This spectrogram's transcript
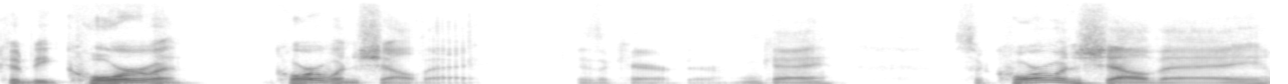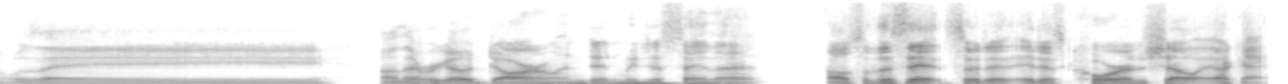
Could be Corwin. Corwin Shelve is a character. Okay. So Corwin Shelve was a oh there we go. Darwin. Didn't we just say that? Oh, so this it. So it, it is Corwin Shelve. Okay.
